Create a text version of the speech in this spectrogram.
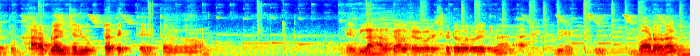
একটু খারাপ লাগছে লুকটা দেখতে, তো এগুলো হালকা হালকা করে ছোট করব এগুলো, আর এখানে একটু বড় রাখব।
